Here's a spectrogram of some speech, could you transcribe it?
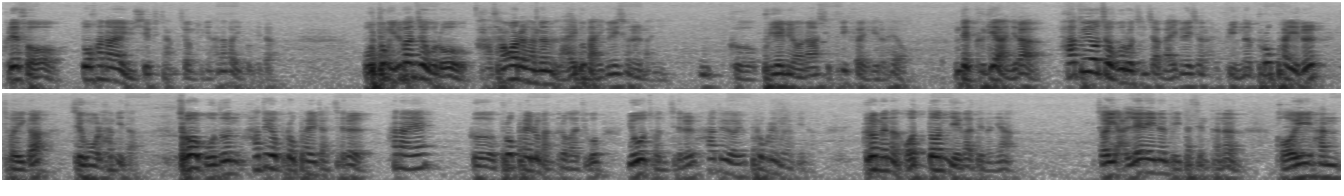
그래서 또 하나의 UCS 장점 중에 하나가 이겁니다. 보통 일반적으로 가상화를 하면 live migration을 많이 그 VMware나 Citrix가 얘기를 해요. 근데 그게 아니라 하드웨어적으로 진짜 migration 할수 있는 profile을 저희가 제공을 합니다. 저 모든 하드웨어 profile 자체를 하나의 그 profile로 만들어 가지고 요 전체를 하드웨어에 프로그램을 합니다. 그러면은 어떤 예가 되느냐? 저희 알렌에 있는 데이터 센터는 거의 한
